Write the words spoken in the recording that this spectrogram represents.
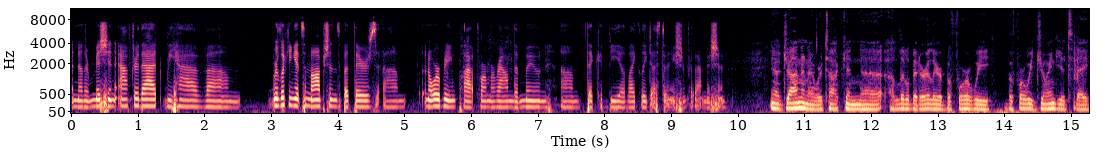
another mission after that. We have um, we're looking at some options, but there's um, an orbiting platform around the moon um, that could be a likely destination for that mission. You know, John and I were talking uh, a little bit earlier before we before we joined you today.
